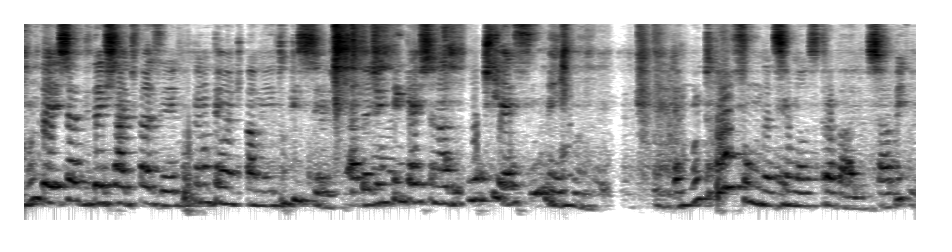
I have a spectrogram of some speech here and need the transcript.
não deixa de deixar de fazer porque não tem um equipamento, o que seja. Sabe? A gente tem questionado o que é cinema. É muito profundo assim, o nosso trabalho, sabe?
